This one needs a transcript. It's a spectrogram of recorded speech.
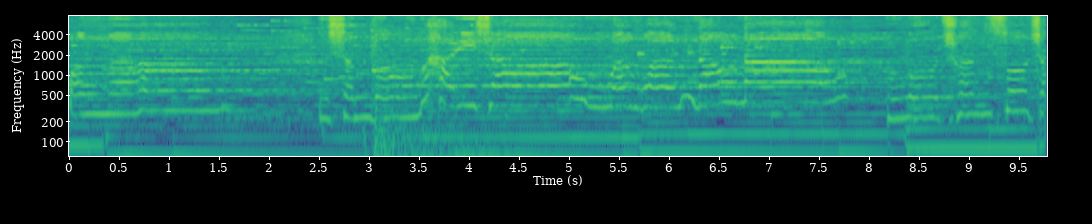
狂傲。山崩海啸，找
